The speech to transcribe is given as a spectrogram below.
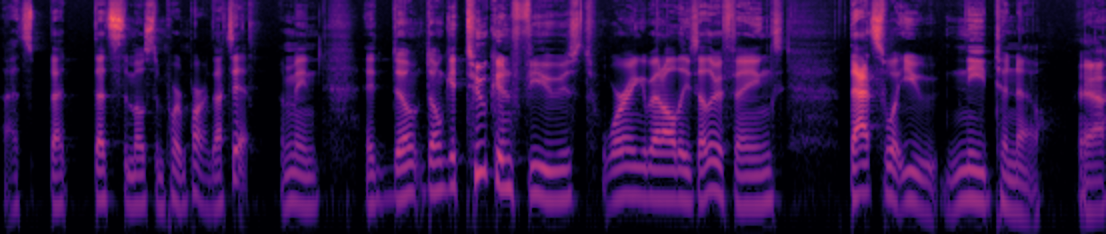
that's that that's the most important part. That's it. I mean, it, don't don't get too confused worrying about all these other things. That's what you need to know. Yeah.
